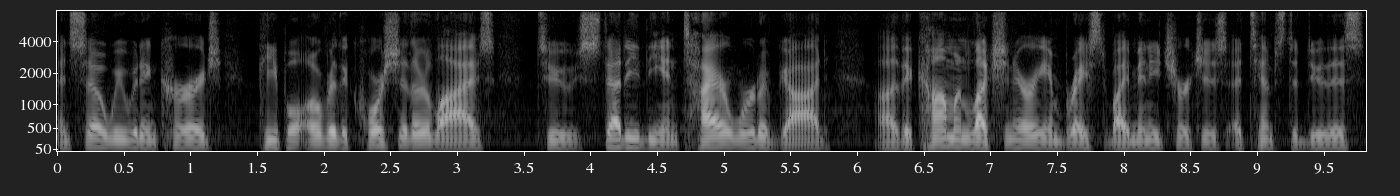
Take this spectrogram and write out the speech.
And so we would encourage people over the course of their lives to study the entire Word of God. Uh, the common lectionary, embraced by many churches, attempts to do this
